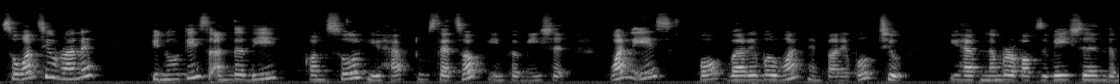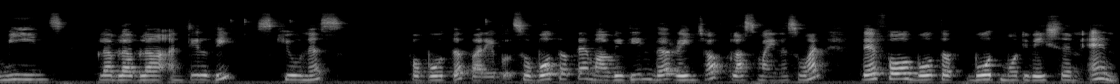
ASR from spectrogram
So once you run it if you notice under the console, you have two sets of information. One is for variable 1 and variable 2. You have number of observation, the means, blah blah blah until the skewness for both the variables. So both of them are within the range of plus minus 1. Therefore, both of both motivation and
